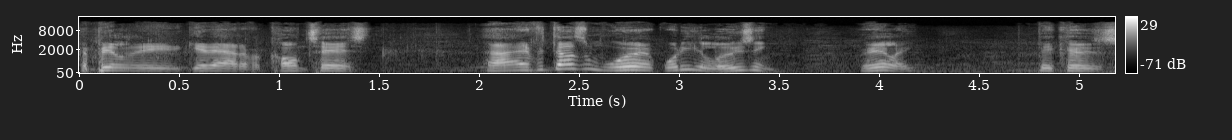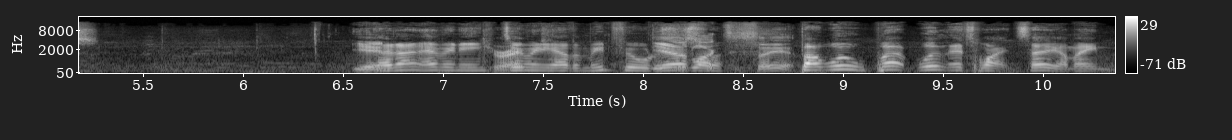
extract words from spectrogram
ability to get out of a contest. Uh, and if it doesn't work, what are you losing, really? Because Yeah, they don't have any correct. too many other midfielders. Yeah, I'd like to see it. But we'll, but we'll, let's wait and see. I mean,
